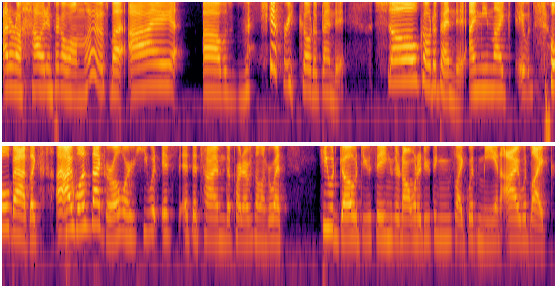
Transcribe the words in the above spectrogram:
I don't know how I didn't pick up on this but I uh was very codependent so codependent. I mean, like it was so bad. Like I, I was that girl where he would, if at the time the partner I was no longer with, he would go do things or not want to do things like with me and I would like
